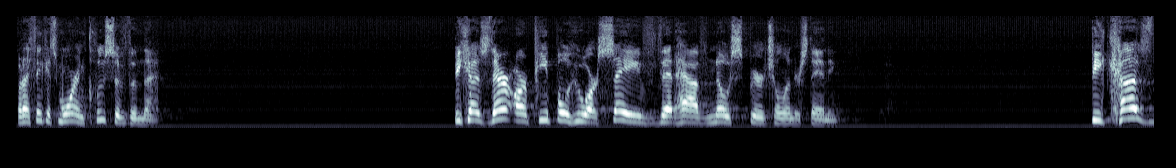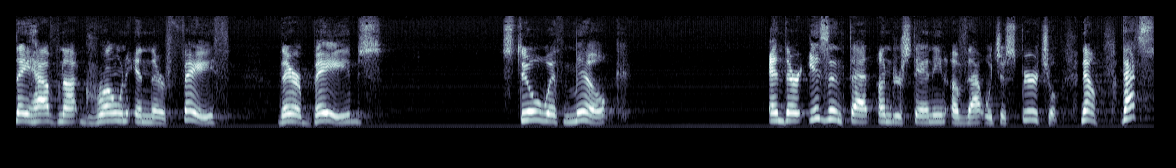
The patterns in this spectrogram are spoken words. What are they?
But I think it's more inclusive than that. Because there are people who are saved that have no spiritual understanding. Because they have not grown in their faith, they're babes still with milk, and there isn't that understanding of that which is spiritual. Now, that's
